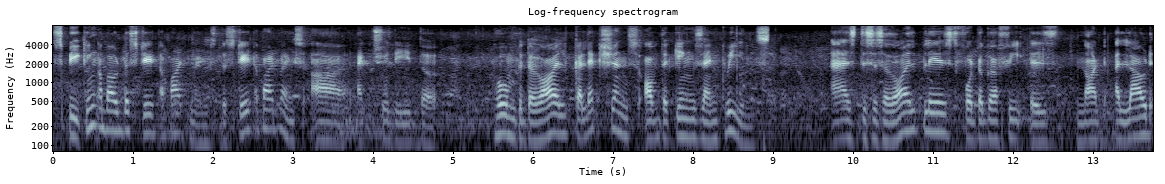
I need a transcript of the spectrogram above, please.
Speaking about the state apartments, the state apartments are actually the home to the royal collections of the kings and queens. As this is a royal place, photography is not allowed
